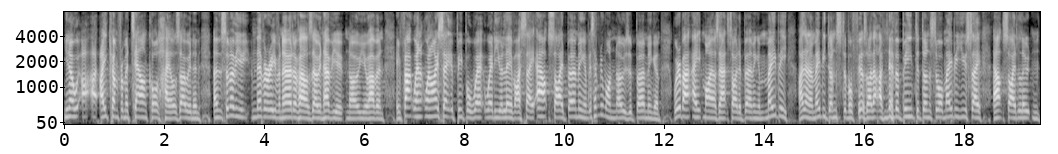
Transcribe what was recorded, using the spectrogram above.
You know, I, I, come from a town called Halesowen, and, and some of you never even heard of Halesowen, have you? No, you haven't. In fact, when, when I say to people, where, where do you live? I say outside Birmingham, because everyone knows of Birmingham. We're about eight miles outside of Birmingham. Maybe, I don't know, maybe Dunstable feels like that. I've never been to Dunstable. Maybe you say outside Luton.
